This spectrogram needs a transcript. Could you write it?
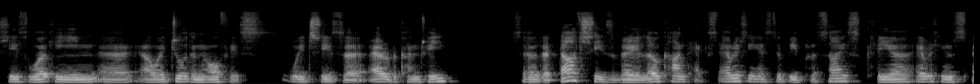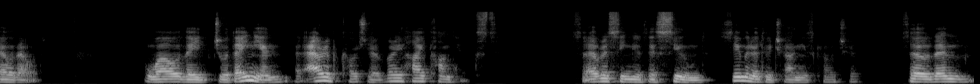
She's working in uh, our Jordan office, which is an Arab country. So the Dutch is very low context. Everything has to be precise, clear, everything is spelled out. While the Jordanian Arab culture, very high context. So everything is assumed, similar to Chinese culture. So then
